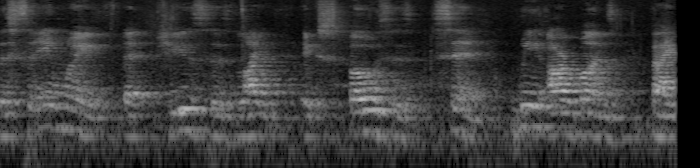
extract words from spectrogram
The same way that Jesus' light exposes sin, we are ones by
